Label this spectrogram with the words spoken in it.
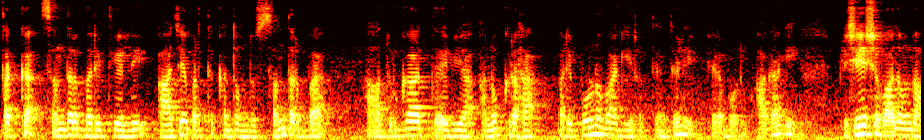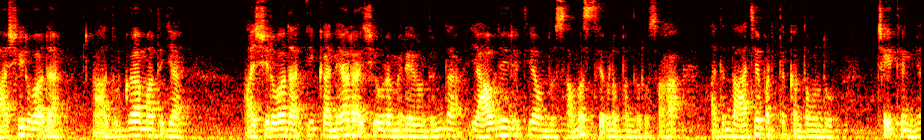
ತಕ್ಕ ಸಂದರ್ಭ ರೀತಿಯಲ್ಲಿ ಆಚೆ ಬರ್ತಕ್ಕಂಥ ಒಂದು ಸಂದರ್ಭ ಆ ದುರ್ಗಾದೇವಿಯ ಅನುಗ್ರಹ ಪರಿಪೂರ್ಣವಾಗಿ ಇರುತ್ತೆ ಅಂತೇಳಿ ಹೇಳ್ಬೋದು. ಹಾಗಾಗಿ ವಿಶೇಷವಾದ ಒಂದು ಆಶೀರ್ವಾದ ಆ ದುರ್ಗಾಮಾತೆಯ ಆಶೀರ್ವಾದ ಈ ಕನ್ಯಾ ರಾಶಿಯವರ ಮೇಲೆ ಇರೋದ್ರಿಂದ ಯಾವುದೇ ರೀತಿಯ ಒಂದು ಸಮಸ್ಯೆಗಳು ಬಂದರೂ ಸಹ ಅದರಿಂದ ಆಚೆ ಬರ್ತಕ್ಕಂಥ ಒಂದು ಚೈತನ್ಯ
